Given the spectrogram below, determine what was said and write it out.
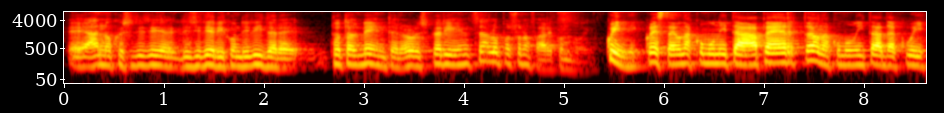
eh, hanno questo desiderio, desiderio di condividere totalmente la loro esperienza, lo possono fare con noi. Quindi questa è una comunità aperta, una comunità da cui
